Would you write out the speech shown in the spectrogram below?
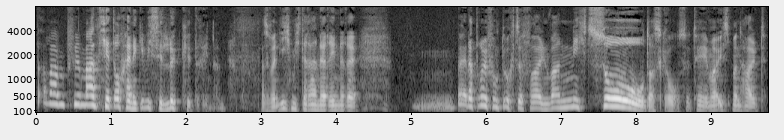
Da war für manche doch eine gewisse Lücke drinnen. Also wenn ich mich daran erinnere, bei der Prüfung durchzufallen war nicht so das große Thema, ist man halt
